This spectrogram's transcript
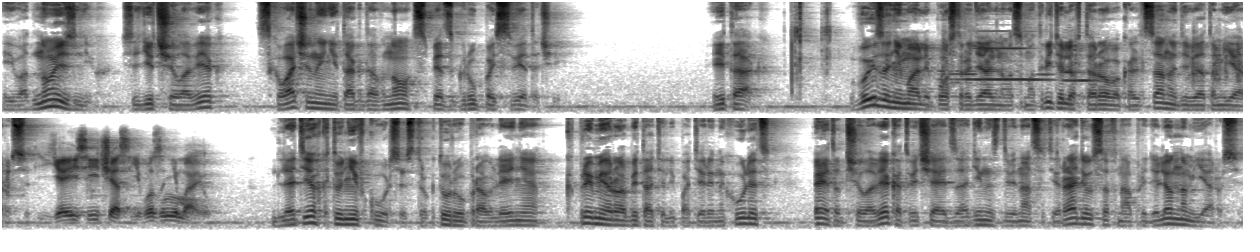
И в одной из них сидит человек, схваченный не так давно спецгруппой светочей. Итак, вы занимали пост радиального смотрителя второго кольца на девятом ярусе. Я и сейчас его занимаю. Для тех, кто не в курсе структуры управления, к примеру, обитателей потерянных улиц, этот человек отвечает за один из 12 радиусов на определенном ярусе.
